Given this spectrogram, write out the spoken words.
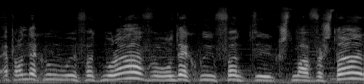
É para onde é que o infante morava? Onde é que o infante costumava estar?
